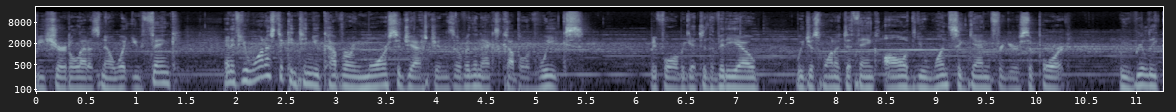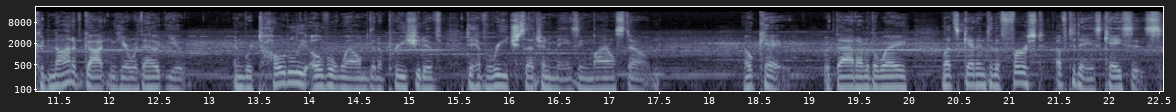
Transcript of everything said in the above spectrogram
Be sure to let us know what you think, and if you want us to continue covering more suggestions over the next couple of weeks. Before we get to the video, we just wanted to thank all of you once again for your support. We really could not have gotten here without you, and we're totally overwhelmed and appreciative to have reached such an amazing milestone. Okay, with that out of the way, let's get into the first of today's cases.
